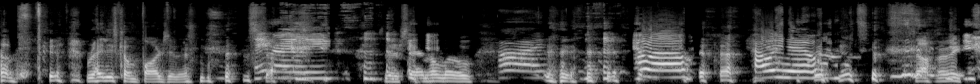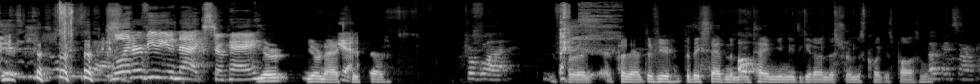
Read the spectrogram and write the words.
I've, Riley's come barging in. Hey, Riley. They're saying hello. Hi. hello. How are you? Sorry. We'll interview you next, okay? You're, you're next, yeah. you said. For what? For, for the interview. But they said in the oh. meantime, oh. you need to get out of this room as quick as possible. Okay, sorry.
